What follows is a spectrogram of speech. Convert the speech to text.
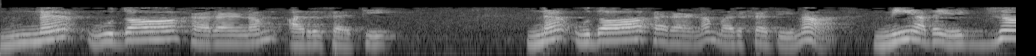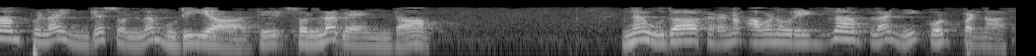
ந உதாகரணம் அருகதி. ந உதாகரணம் அருகதினா நீ அதை எக்ஸாம்பிளா இங்க சொல்ல முடியாது. சொல்ல வேண்டாம். ந உதாகரணம் அவன் ஒரு எக்ஸாம்பிளா நீ கோட் பண்ணாரு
